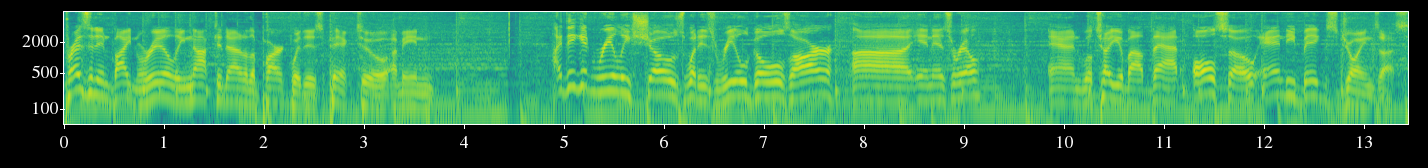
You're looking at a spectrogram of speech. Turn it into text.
President Biden really knocked it out of the park with his pick, too. I mean, I think it really shows what his real goals are uh, in Israel and we'll tell you about that. Also, Andy Biggs joins us.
